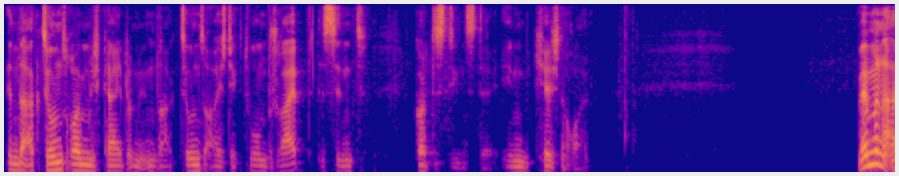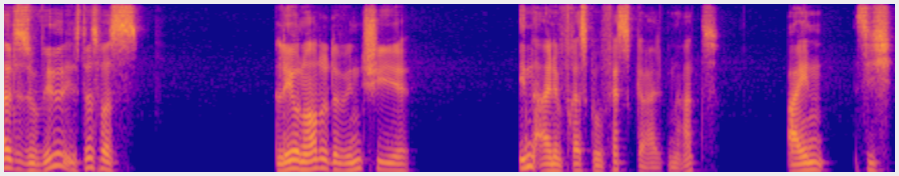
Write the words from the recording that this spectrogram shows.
Interaktionsräumlichkeit und Interaktionsarchitekturen beschreibt. Es sind Gottesdienste in Kirchenräumen. Wenn man also so will, ist das, was Leonardo da Vinci in einem Fresko festgehalten hat, ein sich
